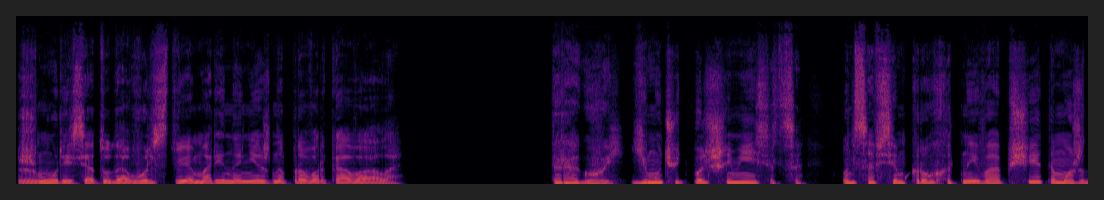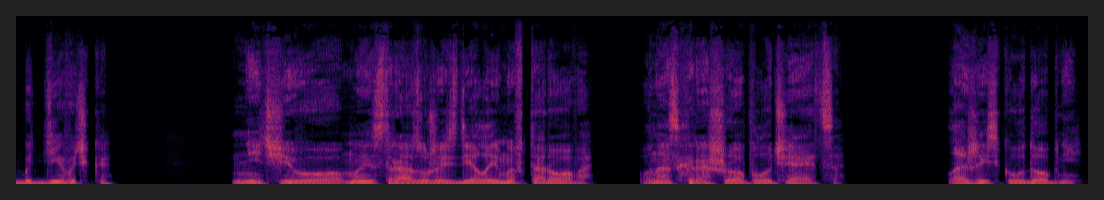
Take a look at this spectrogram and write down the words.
Жмурясь от удовольствия, Марина нежно проворковала. «Дорогой, ему чуть больше месяца. Он совсем крохотный, и вообще это может быть девочка». «Ничего, мы сразу же сделаем и второго. У нас хорошо получается. Ложись-ка удобней.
